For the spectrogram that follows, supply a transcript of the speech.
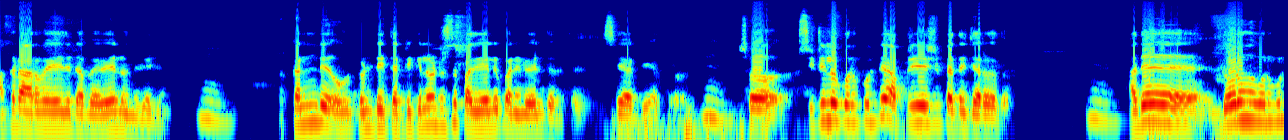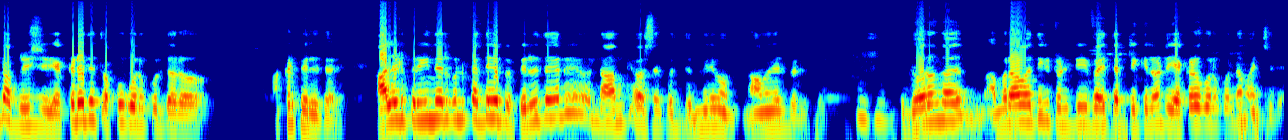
అక్కడ అరవై ఐదు డెబ్బై వేలు ఉంది గజం. అక్కడ నుండి ట్వంటీ థర్టీ కిలోమీటర్స్ పదివేలు పన్నెండు వేలు దొరుకుతుంది సిఆర్డిఎఫ్ ఉమ్, సో సిటీలో కొనుక్కుంటే అప్రిషియేషన్ పెద్ద జరగదు. ఉమ్, అదే దూరంగా కొనుక్కుంటే అప్రిషియేషన్ ఎక్కడైతే తక్కువ కొనుక్కుంటారో అక్కడ పెరుగుతారు. ఆల్రెడీ పెరిగింది అనుకుంటే పెద్దగా పె- పెరుగుతాయి కానీ నామకే వస్తాయి కొద్ది మినిమం నామినేట్ పెరుగుతుంది. ఉమ్, దూరంగా అమరావతికి ట్వంటీ ఫైవ్ థర్టీ కిలోమీటర్ ఎక్కడ కొనుక్కున్నా మంచిది.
